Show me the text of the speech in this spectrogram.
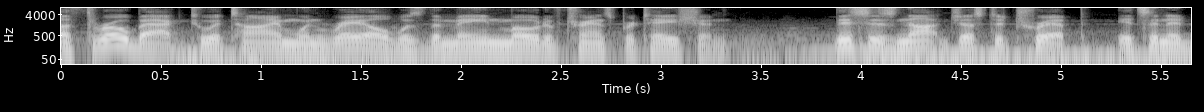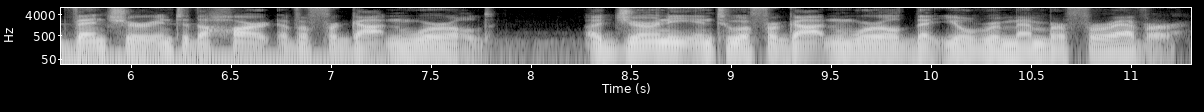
a throwback to a time when rail was the main mode of transportation. This is not just a trip, it's an adventure into the heart of a forgotten world. A journey into a forgotten world that you'll remember forever.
